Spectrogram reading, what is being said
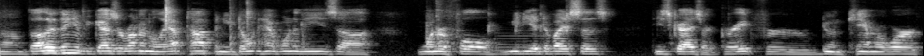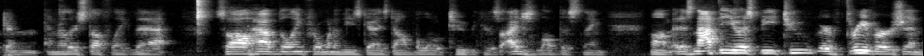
Um, the other thing, if you guys are running a laptop and you don't have one of these uh, wonderful media devices, these guys are great for doing camera work and, and other stuff like that. So I'll have the link for one of these guys down below too because I just love this thing. Um, it is not the USB 2 or 3 version,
